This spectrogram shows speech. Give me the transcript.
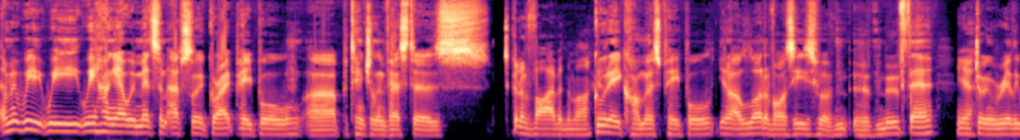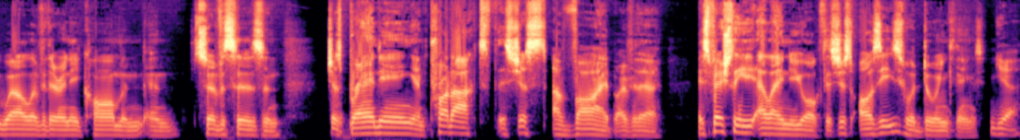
I mean, we we we hung out. We met some absolute great people, uh, potential investors, It's got a vibe in the market. good e-commerce people. You know, a lot of Aussies who have who have moved there, Yeah. doing really well over there in e-com and and services and just branding and product. There's just a vibe over there, especially LA New York. There's just Aussies who are doing things. Yeah.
